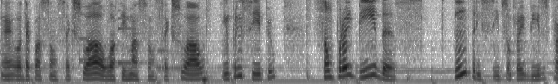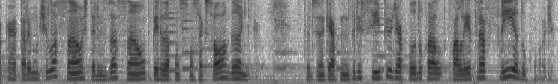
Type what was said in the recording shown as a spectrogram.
né, ou adequação sexual ou afirmação sexual, em princípio, são proibidas, em princípio, são proibidas para acarretar mutilação, esterilização, perda da função sexual orgânica. Estou dizendo que é em princípio de acordo com a, com a letra fria do código.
